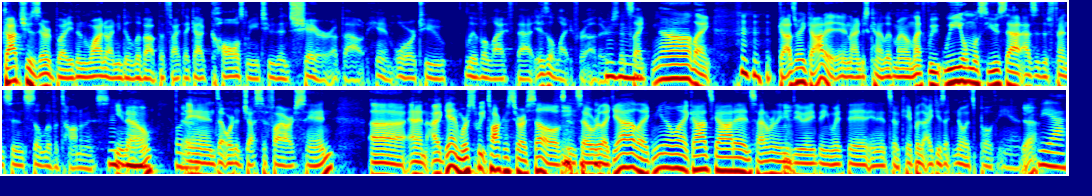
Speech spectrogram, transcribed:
God chooses everybody, then why do I need to live out the fact that God calls me to then share about Him or to live a life that is a light for others? It's mm-hmm. like, no, like God's already got it, and I just kind of live my own life. We we almost use that as a defense and still live autonomous, you mm-hmm. know, and uh, or to justify our sin. Uh, and again, we're sweet talkers to ourselves, and so we're like, yeah, like you know what, God's got it, and so I don't really need to do anything with it, and it's okay. But the idea is like, no, it's both and. Yeah. yeah.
